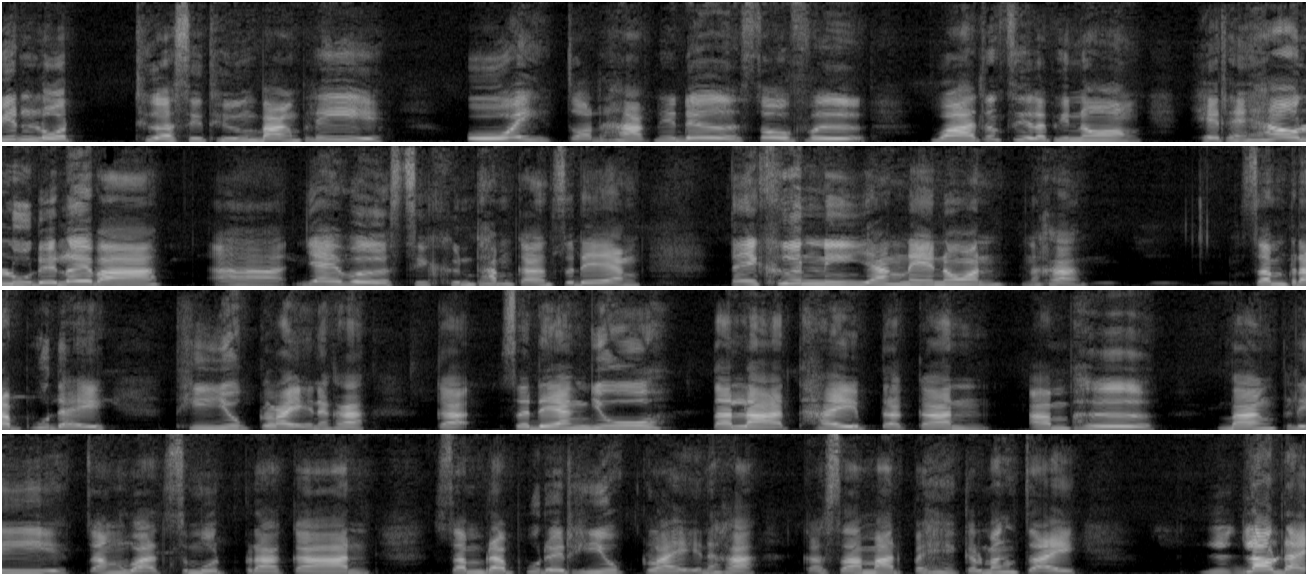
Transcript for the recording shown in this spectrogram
วิ่นรถเทื่อสิถึงบางพลี โอ้ย จอดหักในเดอ้อโซเฟอร์ ว่าจังสิละพี่น้องเฮ็ดให้เฮารู้ได้เลยว่าอ่ายายเวอร์สิขึ้นทำการแสดงในคืนนี้อย่างแน่นอนนะคะสำหรับผู้ใดที่อยู่ไกลนะคะก็แสดงอยู่ตลาดไทยประกันอำเภอ บางพลี จังหวัดสมุทรปราการสำหรับผู้ใดที่อยู่ไกลนะคะ ก็สามารถไปให้กำลังใจเล่าได้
